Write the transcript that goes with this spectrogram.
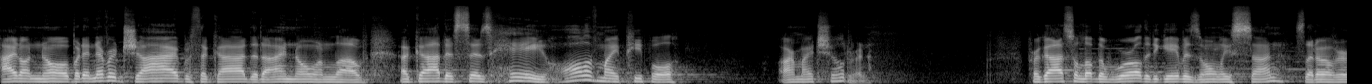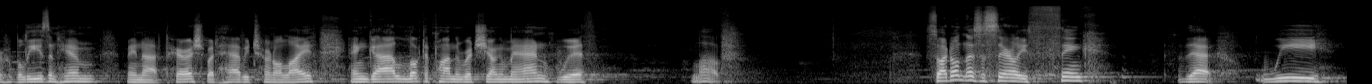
I don't know, but it never jibed with the God that I know and love. A God that says, hey, all of my people are my children. For God so loved the world that he gave his only Son, so that whoever believes in him may not perish but have eternal life. And God looked upon the rich young man with love. So I don't necessarily think that we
